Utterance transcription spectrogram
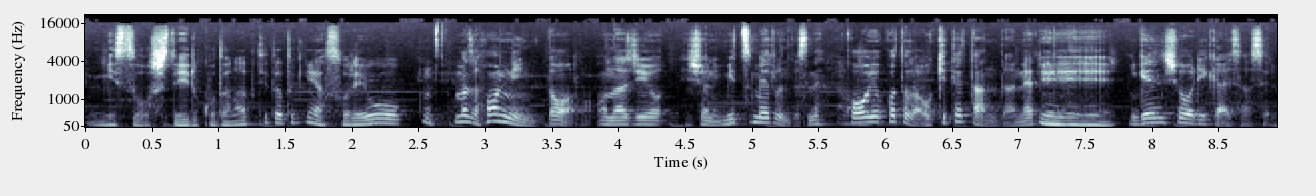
ミスをしている子だなって言った時にはそれを、まず本人と同じを一緒に見つめるんですね。こういうことが起きてたんだねって、現象を理解させる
